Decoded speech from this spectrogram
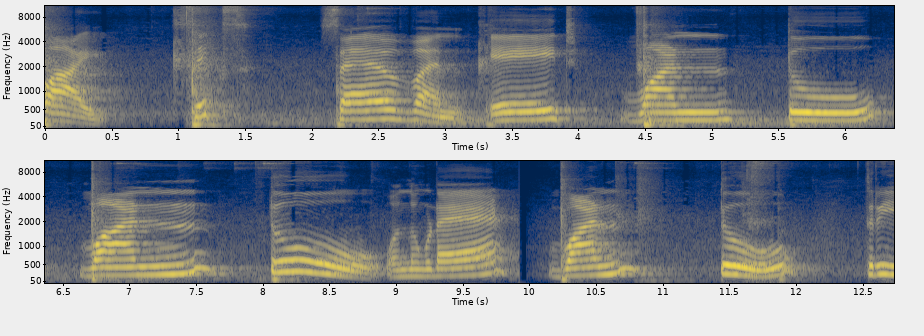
five six seven eight one two one two ഒന്നും കൂടെ. One two three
